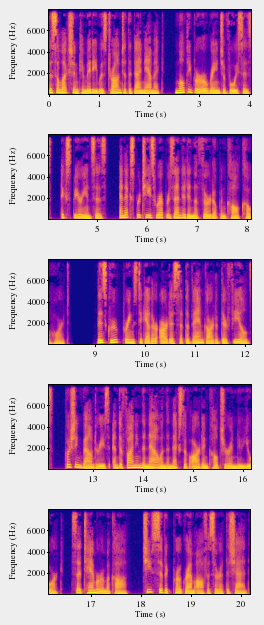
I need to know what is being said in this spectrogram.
the selection committee was drawn to the dynamic, multi-borough range of voices, experiences, and expertise represented in the third open call cohort. This group brings together artists at the vanguard of their fields, pushing boundaries and defining the now and the next of art and culture in New York, said Tamara McCaw, Chief Civic Program Officer at the Shed.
